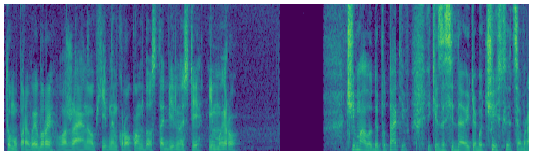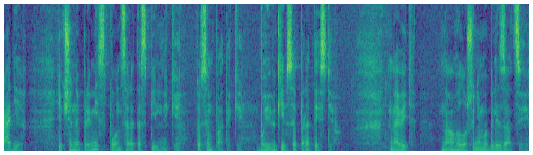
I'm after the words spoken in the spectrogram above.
Тому перевибори вважає необхідним кроком до стабільності і миру. Чимало депутатів, які засідають або числяться в Раді, якщо не прямі спонсори та спільники, то симпатики, бойовиків сепаратистів. Навіть на оголошення мобілізації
